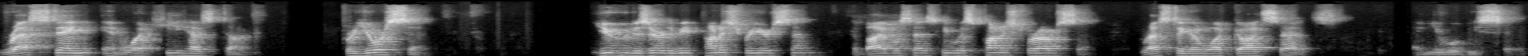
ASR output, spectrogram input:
resting in what he has done for your sin. You who deserve to be punished for your sin, the Bible says he was punished for our sin, resting on what God says, and you will be saved.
